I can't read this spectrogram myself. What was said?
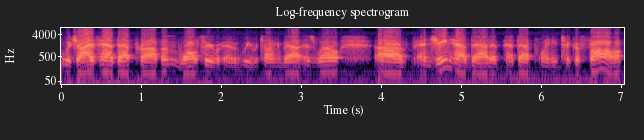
which I've had that problem. Walter, uh, we were talking about as well, uh, and Gene had that at, at that point. He took a fall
